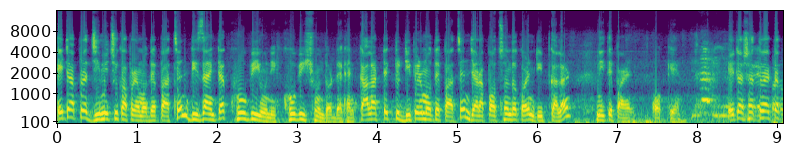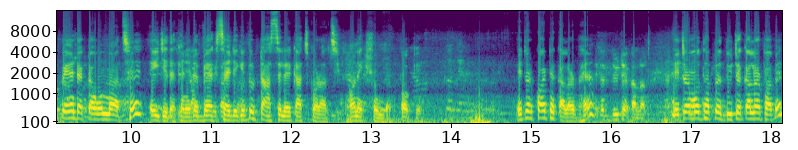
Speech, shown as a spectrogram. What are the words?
এটা আপনার জিমিচু কাপড়ের মধ্যে পাচ্ছেন। ডিজাইনটা খুবই ইউনিক খুবই সুন্দর দেখেন। কালারটা একটু ডিপের মধ্যে পাচ্ছেন। যারা পছন্দ করেন ডিপ কালার নিতে পারেন। ওকে। এটার সাথে একটা প্যান্ট একটা অন্য আছে। এই যে দেখেন এটা ব্যাক সাইডে কিন্তু টাসেলের কাজ করা আছে। অনেক সুন্দর। ওকে। এটার কয়টা কালার ভাই এটার দুইটা কালার এটার মধ্যে আপনি দুইটা কালার পাবেন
